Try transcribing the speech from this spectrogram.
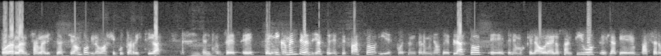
poder lanzar la licitación porque lo va a ejecutar Distrigas. Entonces, eh, técnicamente vendría a ser ese paso y después en términos de plazos, eh, tenemos que la obra de los antiguos es la que va a ser,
